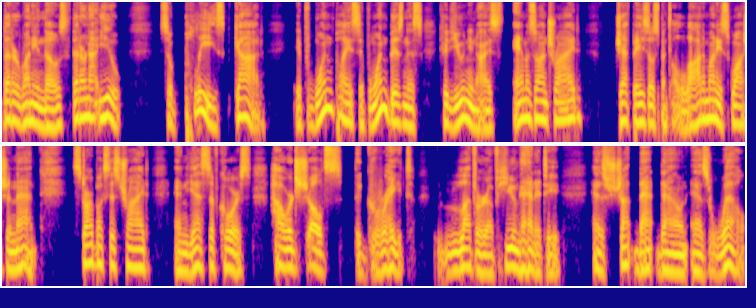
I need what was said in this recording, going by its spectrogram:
that are running those that are not you. So please, God, if one place, if one business could unionize, Amazon tried. Jeff Bezos spent a lot of money squashing that. Starbucks has tried. And yes, of course, Howard Schultz, the great lover of humanity, has shut that down as well.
